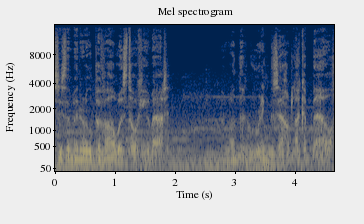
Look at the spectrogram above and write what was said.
This is the mineral Pavar was talking about. The one that rings out like a bell.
